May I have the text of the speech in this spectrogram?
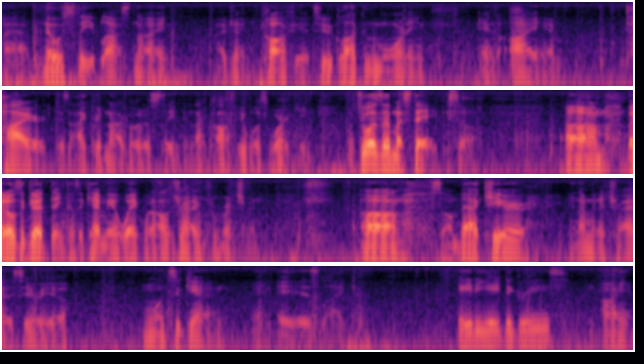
I had no sleep last night. I drank coffee at 2 o'clock in the morning, and I am tired because I could not go to sleep, and that coffee was working, which was a mistake. So, um, but it was a good thing because it kept me awake when I was driving from Richmond. Um, so I'm back here and I'm gonna try this area once again, and it is like 88 degrees, and I am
